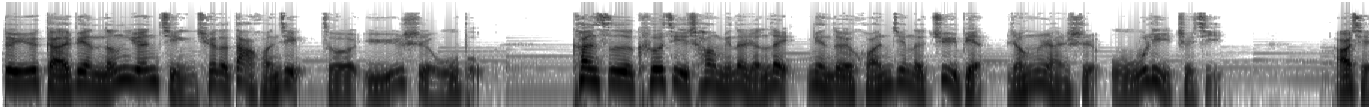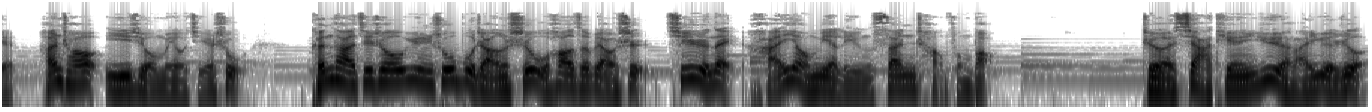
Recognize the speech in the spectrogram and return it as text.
对于改变能源紧缺的大环境则于事无补。看似科技昌明的人类，面对环境的巨变仍然是无力至极。而且寒潮依旧没有结束，肯塔基州运输部长十五号则表示，七日内还要面临三场风暴。这夏天越来越热，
